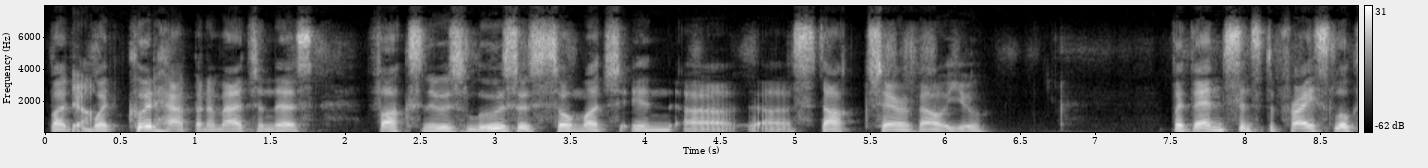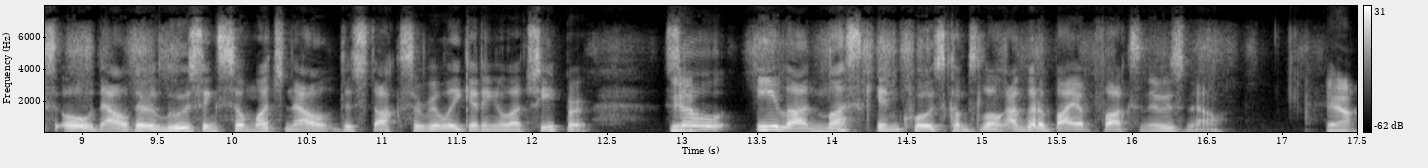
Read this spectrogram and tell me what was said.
But yeah. what could happen, imagine this Fox News loses so much in uh, uh, stock share value. But then, since the price looks, oh, now they're losing so much, now the stocks are really getting a lot cheaper. So yeah. Elon Musk, in quotes, comes along. I'm going to buy up Fox News now. Yeah.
